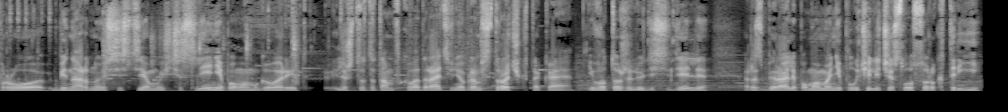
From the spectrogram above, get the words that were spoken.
про бинарную систему исчисления, по-моему, говорит, или что-то там в квадрате, у него прям строчка такая. И вот тоже люди сидели, разбирали, по-моему, они получили число 43,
